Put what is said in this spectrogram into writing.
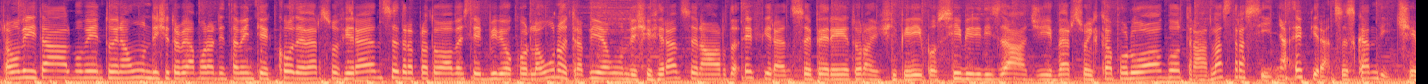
La mobilità al momento in A11 troviamo rallentamenti e code verso Firenze, tra Prato Ovest e il bivio con la 1 e tra via 11 Firenze Nord e Firenze Peretola. Infine i possibili disagi verso il capoluogo tra la Strassigna e Firenze Scandicci.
